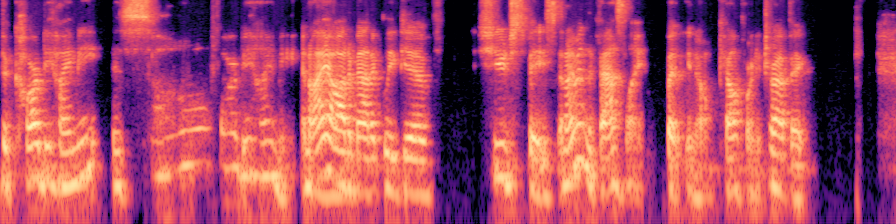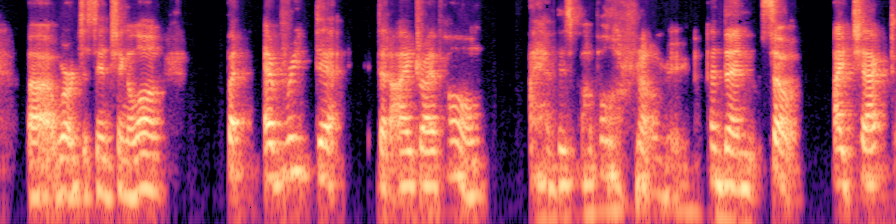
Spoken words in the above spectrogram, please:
the car behind me is so far behind me. And I automatically give huge space. And I'm in the fast lane, but you know, California traffic, uh, we're just inching along. But every day that I drive home, I have this bubble around me. And then so I checked,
